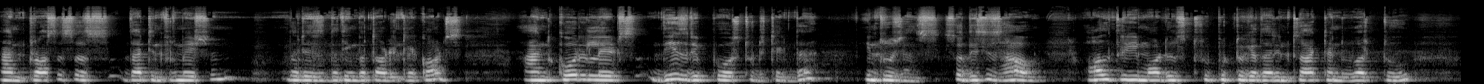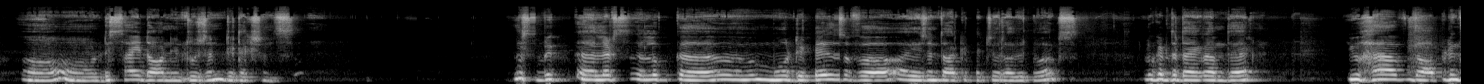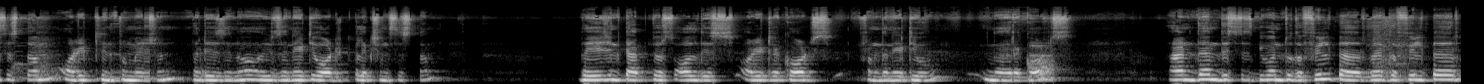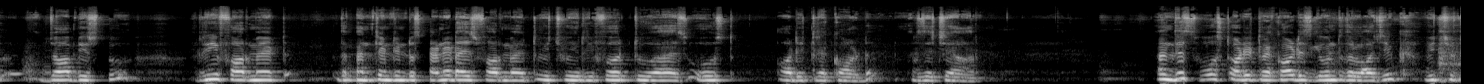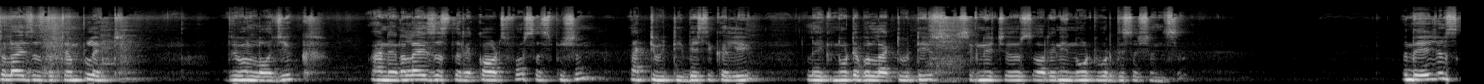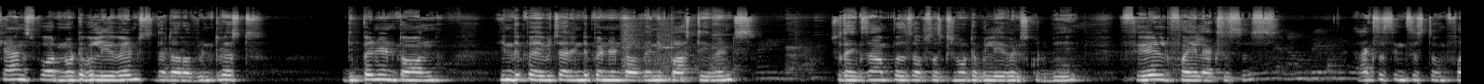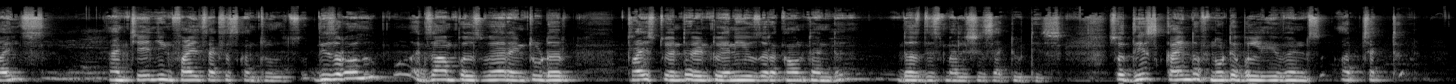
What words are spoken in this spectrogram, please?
and processes that information that is nothing but audit records and correlates these reports to detect the intrusions. So this is how all three modules to put together interact and work to uh, decide on intrusion detections. Let's, uh, let's look uh, more details of uh, agent architecture, how it works. Look at the diagram there. You have the operating system audit information that is, you know, is a native audit collection system. The agent captures all these audit records from the native uh, records and then this is given to the filter where the filter job is to reformat the content into standardized format which we refer to as host audit record that is HAR and this host audit record is given to the logic which utilizes the template driven logic and analyzes the records for suspicion activity basically like notable activities signatures or any noteworthy sessions. And the agent scans for notable events that are of interest dependent on which are independent of any past events. So the examples of such notable events could be failed file accesses, accessing system files, and changing files access controls. These are all examples where an intruder tries to enter into any user account and does these malicious activities. So these kind of notable events are checked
